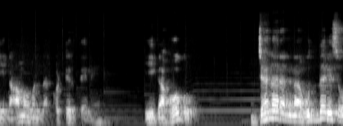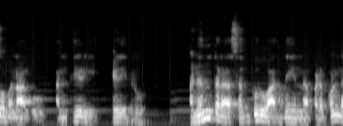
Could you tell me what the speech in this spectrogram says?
ಈ ನಾಮವನ್ನ ಕೊಟ್ಟಿರ್ತೇನೆ. ಈಗ ಹೋಗು, ಜನರನ್ನ ಉದ್ಧರಿಸುವವನಾಗು ಅಂಥೇಳಿ ಹೇಳಿದರು. ಅನಂತರ ಸದ್ಗುರು ಆಜ್ಞೆಯನ್ನ ಪಡ್ಕೊಂಡ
